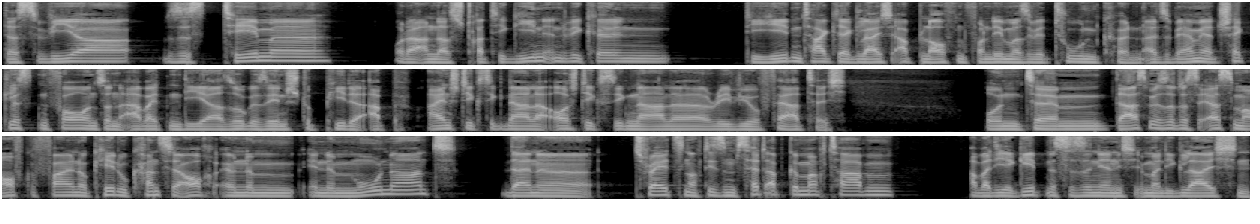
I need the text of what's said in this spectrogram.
dass wir Systeme oder anders Strategien entwickeln, die jeden Tag ja gleich ablaufen von dem, was wir tun können. Also wir haben ja Checklisten vor uns und arbeiten die ja so gesehen stupide ab. Einstiegssignale, Ausstiegssignale, Review, fertig. Und ähm, da ist mir so das erste Mal aufgefallen, okay, du kannst ja auch in einem, in einem Monat deine Trades nach diesem Setup gemacht haben, aber die Ergebnisse sind ja nicht immer die gleichen.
